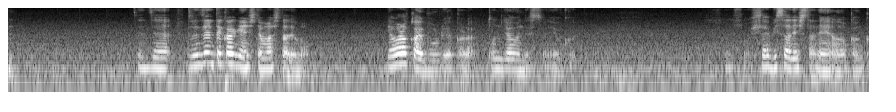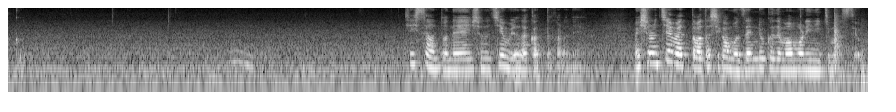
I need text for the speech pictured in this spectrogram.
全然全然手加減してましたでも。柔らかいボールやから飛んじゃうんですよねよく。そうそう。久々でしたねあの感覚。チッさんとね一緒のチームじゃなかったからね、一緒のチームやった私がもう全力で守りに行きますよ。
